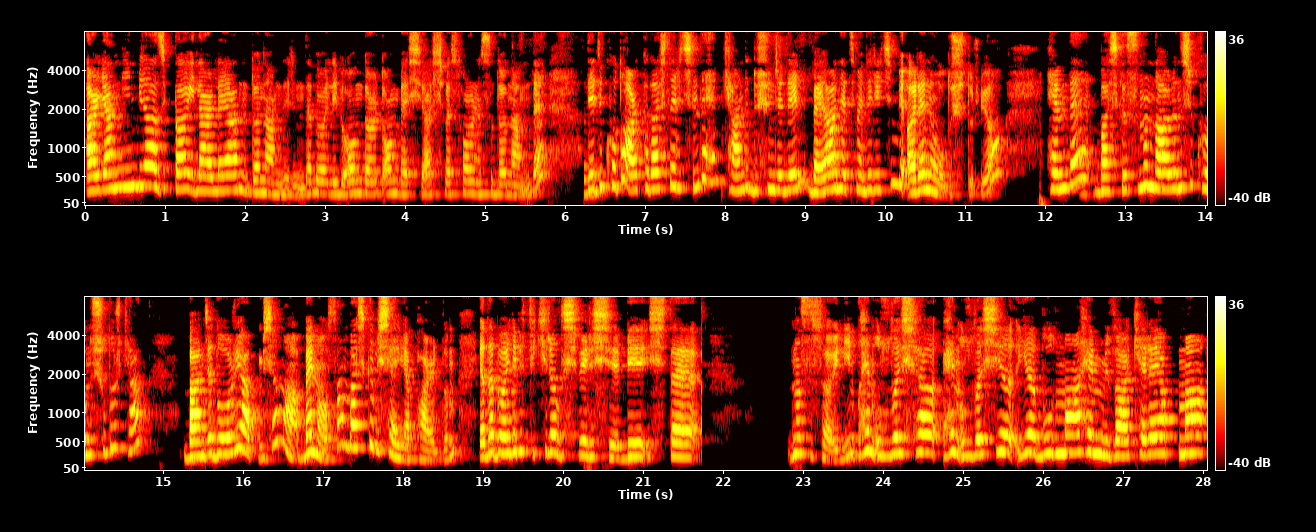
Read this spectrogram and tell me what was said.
ergenliğin birazcık daha ilerleyen dönemlerinde böyle bir 14-15 yaş ve sonrası dönemde dedikodu arkadaşlar için de hem kendi düşüncelerini beyan etmeleri için bir arena oluşturuyor. Hem de başkasının davranışı konuşulurken bence doğru yapmış ama ben olsam başka bir şey yapardım. Ya da böyle bir fikir alışverişi, bir işte nasıl söyleyeyim hem uzlaşa hem uzlaşıyı bulma hem müzakere yapma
